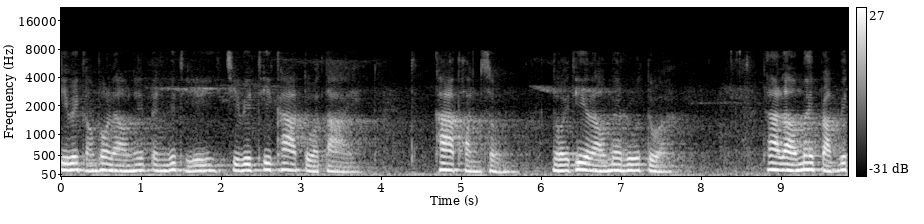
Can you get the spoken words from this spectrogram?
ชีวิตของพวกเรานี่เป็นวิถีชีวิตที่ฆ่าตัวตายฆ่าผ่อนส่ง โดยที่เราไม่รู้ตัว ถ้าเราไม่ปรับวิ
